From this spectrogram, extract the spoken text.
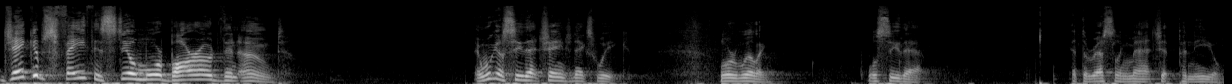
Jacob's faith is still more borrowed than owned. And we're going to see that change next week, Lord willing. We'll see that at the wrestling match at Peniel.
